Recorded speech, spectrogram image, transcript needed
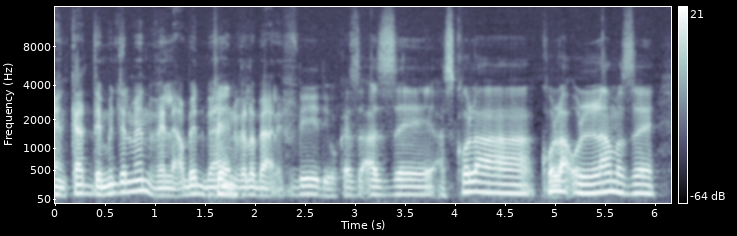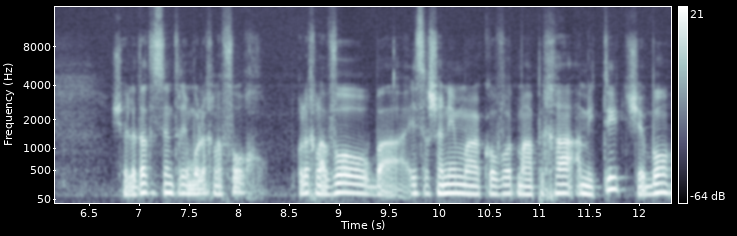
כן, cut the middleman ולעבד בעין כן. ולא באלף. בדיוק, אז, אז, אה, אז כל, ה, כל העולם הזה של הדאטה סנטרים הולך להפוך, הולך לעבור בעשר שנים הקרובות מהפכה אמיתית, שבו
